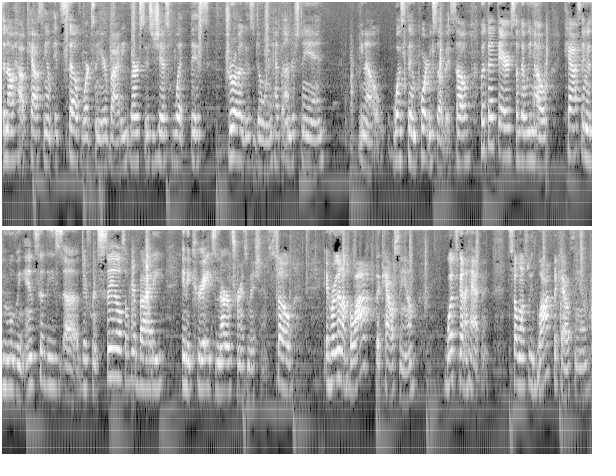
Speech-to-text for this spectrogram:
to know how calcium itself works in your body versus just what this drug is doing. You have to understand you know what's the importance of it. So put that there so that we know calcium is moving into these uh, different cells of your body and it creates nerve transmission. So if we're gonna block the calcium what's gonna happen? So once we block the calcium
